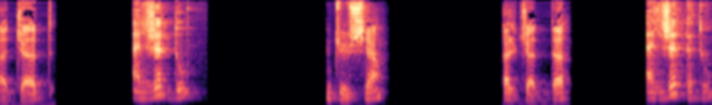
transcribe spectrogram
الجد. الجد. جوشيا. الجدة. الجدة.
